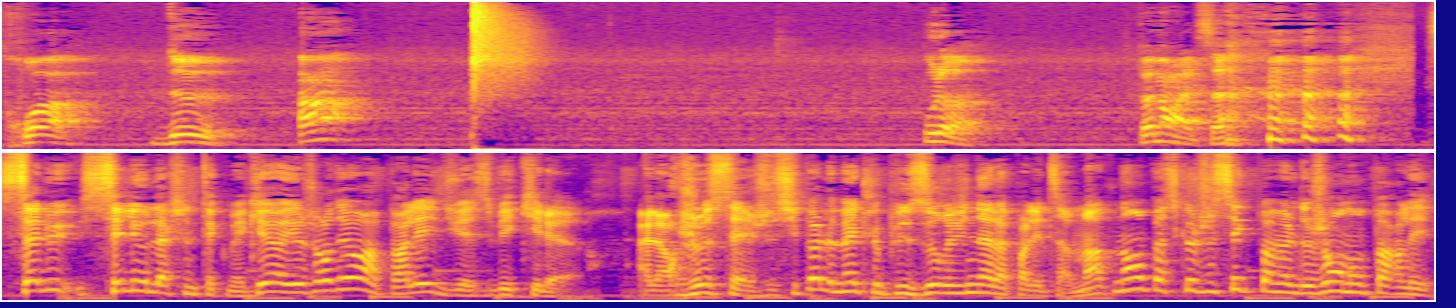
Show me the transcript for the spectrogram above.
3, 2, 1. Oula, pas normal ça. Salut, c'est Léo de la chaîne Techmaker et aujourd'hui on va parler du USB Killer. Alors je sais, je suis pas le mec le plus original à parler de ça maintenant parce que je sais que pas mal de gens en ont parlé.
